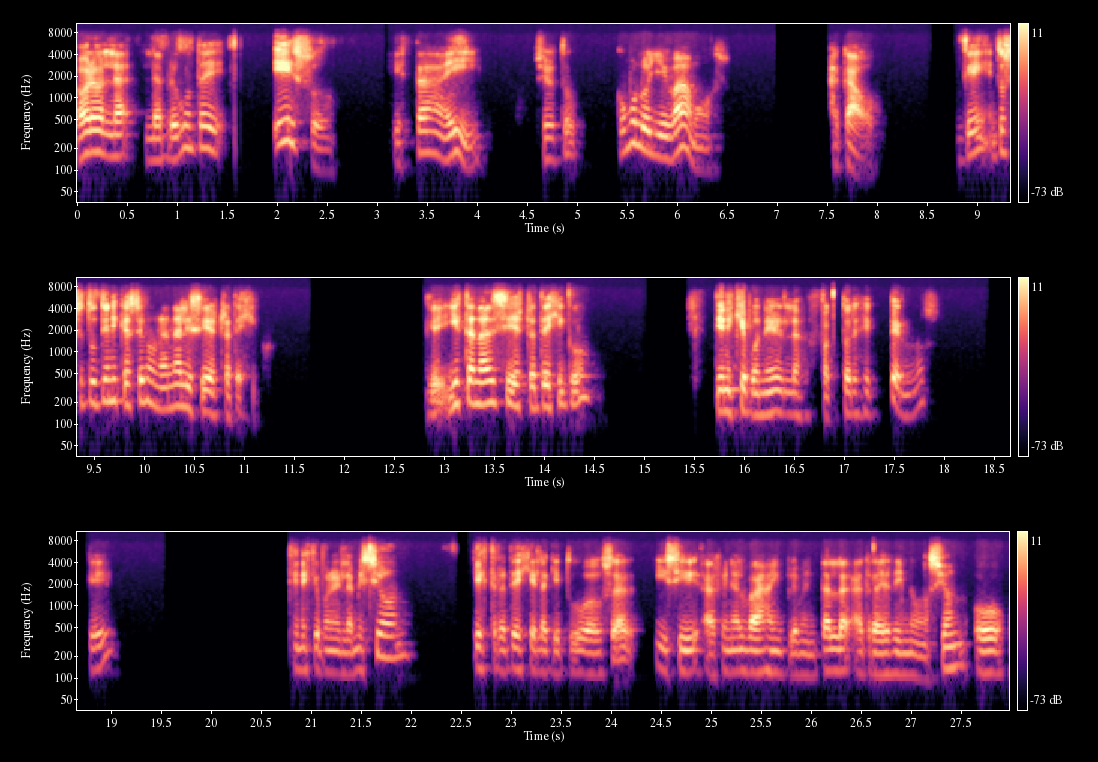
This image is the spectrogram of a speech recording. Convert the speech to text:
Ahora la, la pregunta es, eso que está ahí, ¿cierto? ¿Cómo lo llevamos a cabo? ¿Ok? Entonces tú tienes que hacer un análisis estratégico. ¿ok? Y este análisis estratégico tienes que poner los factores externos, ¿ok? Tienes que poner la misión, qué estrategia es la que tú vas a usar y si al final vas a implementarla a través de innovación o,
